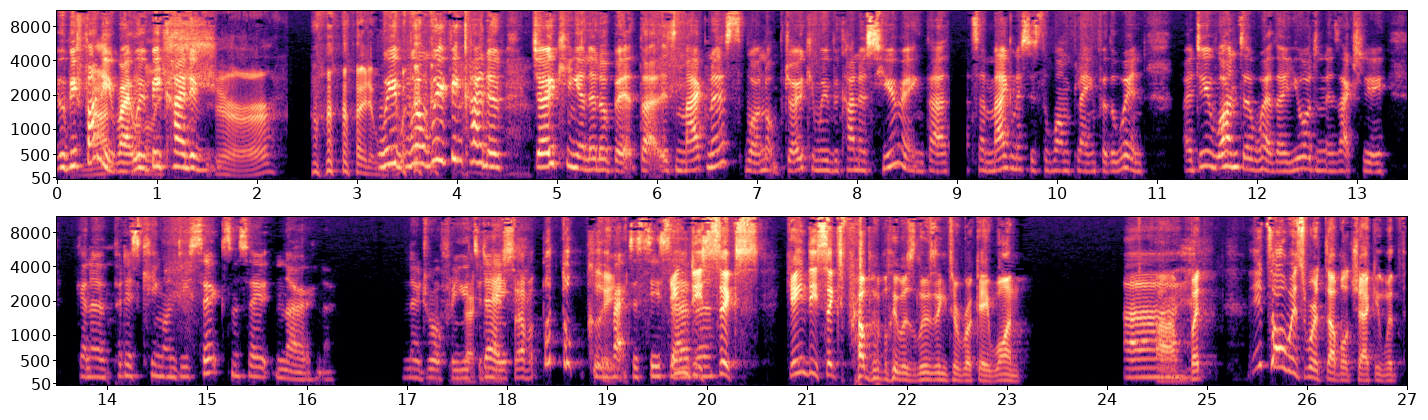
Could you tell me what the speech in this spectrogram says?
It would be funny, Not right? Totally We'd be kind of sure. we've well, we've been kind of joking a little bit that it's Magnus. Well, not joking. We've been kind of assuming that uh, Magnus is the one playing for the win. I do wonder whether Jorden is actually going to put his king on d6 and say, no, no, no draw for you today. To but okay. Back to c7. King d6. King d6 probably was losing to rook a1. Uh, um, but it's always worth double checking with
